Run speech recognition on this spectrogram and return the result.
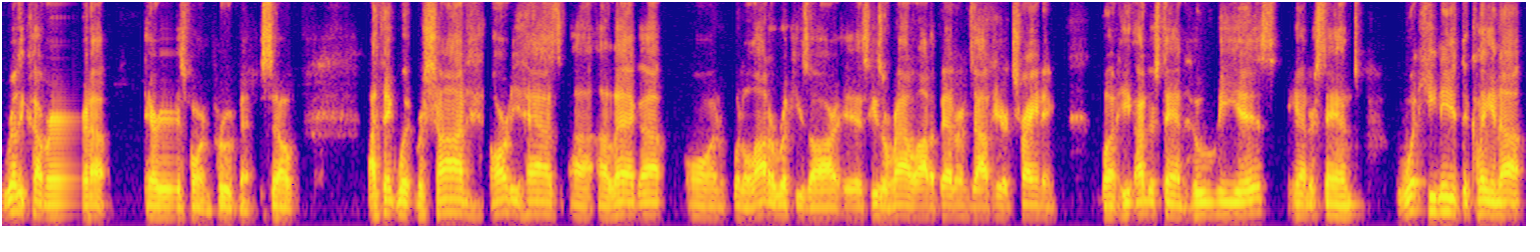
really cover up areas for improvement. So I think what Rashawn already has a, a leg up on what a lot of rookies are is he's around a lot of veterans out here training, but he understands who he is. He understands what he needed to clean up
